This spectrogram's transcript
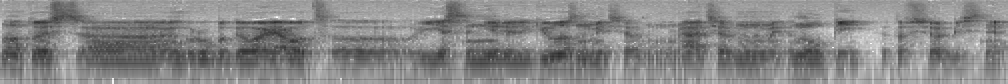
Ну, то есть, э, грубо говоря, вот, э, если не религиозными терминами, а терминами НЛП это все объясняет,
